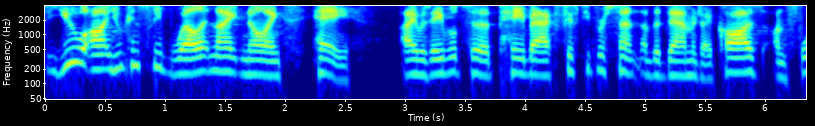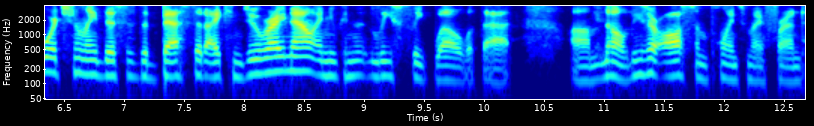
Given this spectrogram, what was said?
you uh, you can sleep well at night knowing hey I was able to pay back 50% of the damage I caused. Unfortunately, this is the best that I can do right now, and you can at least sleep well with that. Um, no, these are awesome points, my friend.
